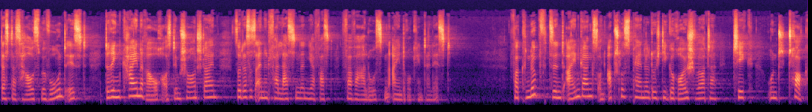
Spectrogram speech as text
dass das Haus bewohnt ist, dringt kein Rauch aus dem Schornstein, so dass es einen verlassenen, ja fast verwahrlosten Eindruck hinterlässt. Verknüpft sind Eingangs- und Abschlusspanel durch die Geräuschwörter Tick und Tock,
